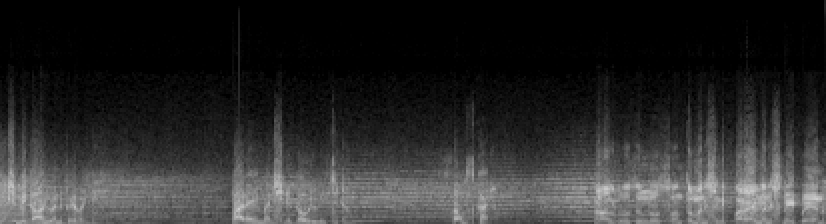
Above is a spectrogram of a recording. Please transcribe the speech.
లక్ష్మి గారు అని పిలవండి. పరాయి మనిషిని గౌరవించడం సంస్కారం. నాలుగు రోజుల్లో సొంత మనిషిని పరాయి మనిషిని అయిపోయాను?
